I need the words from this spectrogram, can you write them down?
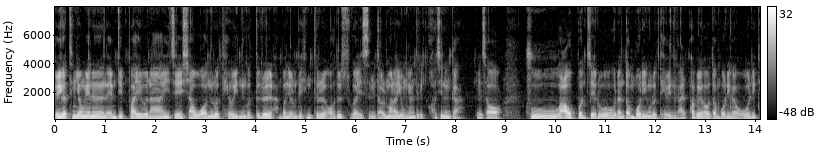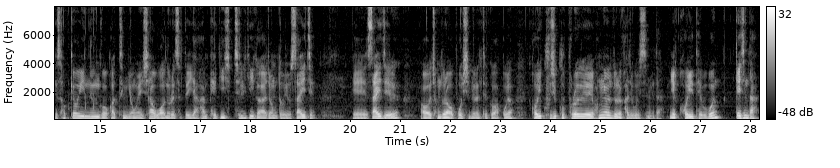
여기 같은 경우에는 MD5나 이제 샤1으로 되어 있는 것들을 한번 여러분들 힌트를 얻을 수가 있습니다. 얼마나 용량들이 커지는가. 그래서 9, 아홉 번째로 그런 넘버링으로 되어 있는 알파벳하고 넘버링하고 이렇게 섞여 있는 것 같은 경우에 샤1으로 했을 때 약 한 127기가 정도 요 사이즈 예, 사이즈 어, 정도라고 보시면 될 것 같고요. 거의 99%의 확률들을 가지고 있습니다. 이게 거의 대부분 깨진다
